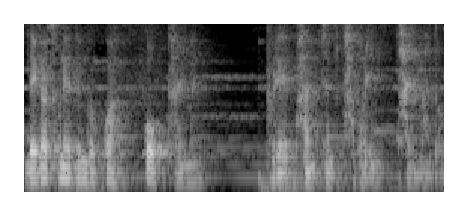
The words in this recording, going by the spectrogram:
내가 손에 든 것과 꼭 닮은 불에 반쯤 타버린 달마도.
